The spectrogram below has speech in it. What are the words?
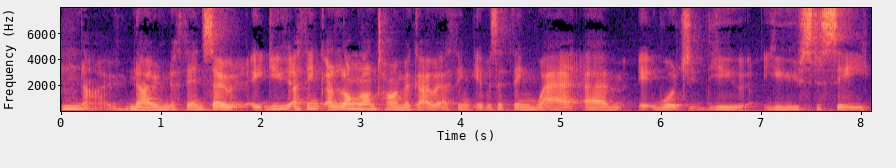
No, no, nothing. So it, you, I think a long, long time ago, I think it was a thing where um, it would you you used to see,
